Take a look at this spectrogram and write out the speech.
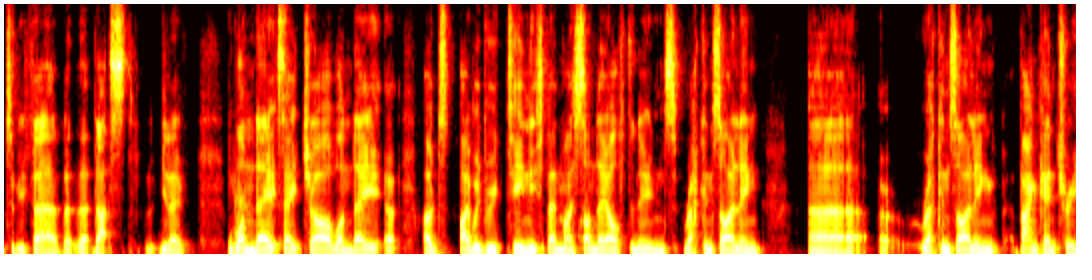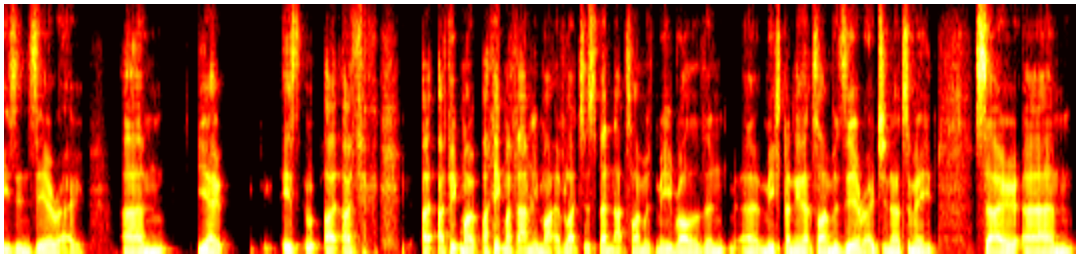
to be fair, but that, that's you know one day it's HR, one day uh, I would I would routinely spend my Sunday afternoons reconciling uh, reconciling bank entries in Xero. Um, you know, is I I, I think my I think my family might have liked to spend that time with me rather than uh, me spending that time with Xero. Do you know what I mean? So um,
